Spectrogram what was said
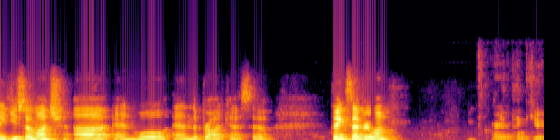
thank you so much. Uh, and we'll end the broadcast. So thanks everyone. Great, thank you.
